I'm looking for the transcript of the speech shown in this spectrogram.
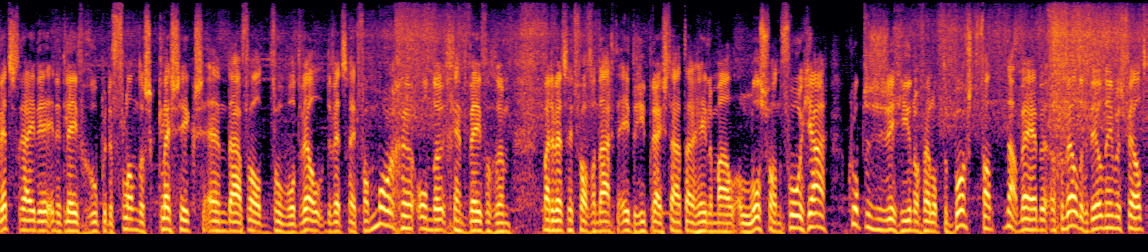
wedstrijden in het leven geroepen. De Flanders Classics. En daar valt bijvoorbeeld wel de wedstrijd van morgen onder Gent-Wevelgem. Maar de wedstrijd van vandaag, de E3-prijs, staat daar helemaal los van. Vorig jaar klopten ze zich hier nog wel op de borst van... nou, wij hebben een geweldig deelnemersveld.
